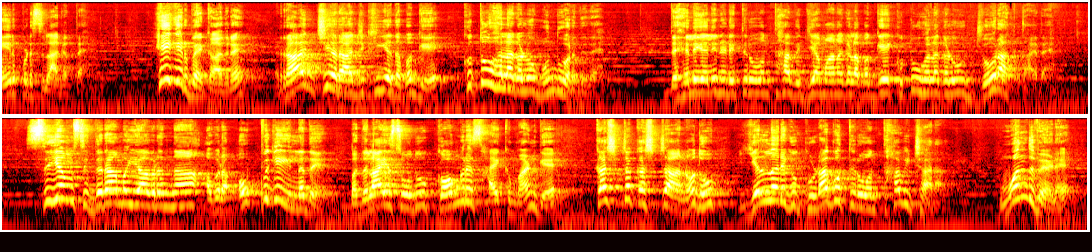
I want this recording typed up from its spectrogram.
ಏರ್ಪಡಿಸಲಾಗುತ್ತೆ. ಹೀಗಿರಬೇಕಾದ್ರೆ, ರಾಜ್ಯ ರಾಜಕೀಯದ ಬಗ್ಗೆ ಕುತೂಹಲಗಳು ಮುಂದುವರೆದಿದೆ. ದೆಹಲಿಯಲ್ಲಿ ನಡೀತಿರುವಂತಹ ವಿದ್ಯಮಾನಗಳ ಬಗ್ಗೆ ಕುತೂಹಲಗಳು ಜೋರಾಗ್ತಾ ಇದೆ. ಸಿಎಂ ಸಿದ್ದರಾಮಯ್ಯ ಅವರನ್ನ ಅವರ ಒಪ್ಪಿಗೆ ಇಲ್ಲದೆ ಬದಲಾಯಿಸೋದು ಕಾಂಗ್ರೆಸ್ ಹೈಕಮಾಂಡ್ಗೆ ಕಷ್ಟ ಕಷ್ಟ ಅನ್ನೋದು ಎಲ್ಲರಿಗೂ ಕೂಡ ಗೊತ್ತಿರುವಂತಹ ವಿಚಾರ. ಒಂದು ವೇಳೆ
